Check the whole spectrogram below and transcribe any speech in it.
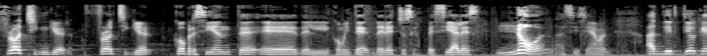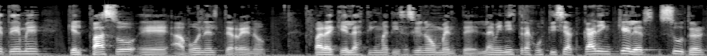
Frottinger, Frottinger copresidente eh, del Comité de Derechos Especiales NO, así se llaman, advirtió que teme que el paso eh, abone el terreno para que la estigmatización aumente. La ministra de Justicia Karin Keller Suter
